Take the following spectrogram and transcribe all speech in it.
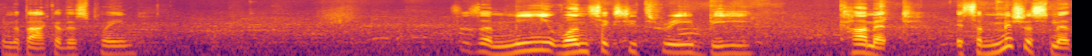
in the back of this plane. This is a Me 163B Komet It's a Messerschmitt.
